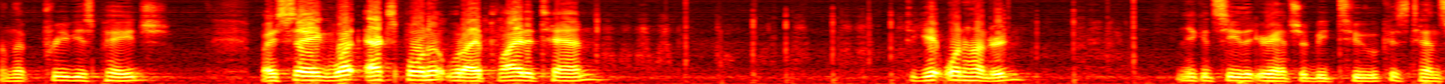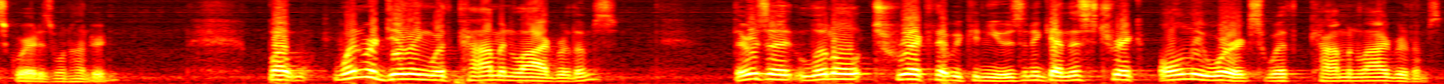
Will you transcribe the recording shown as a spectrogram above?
on the previous page, by saying what exponent would I apply to 10 to get 100? And you can see that your answer would be 2 because 10 squared is 100. But when we're dealing with common logarithms, there's a little trick that we can use. And again, this trick only works with common logarithms.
